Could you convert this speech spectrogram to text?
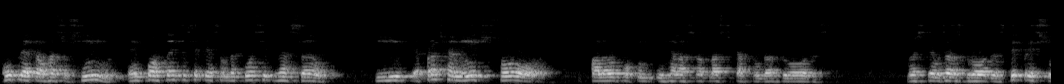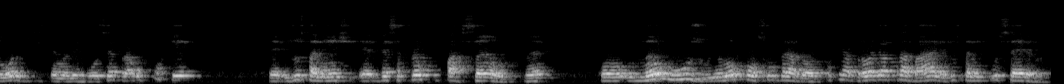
completar o raciocínio, é importante essa questão da conscientização. E é praticamente só falando um pouquinho em relação à classificação das drogas. Nós temos as drogas depressoras do sistema nervoso central, porque é, justamente é, dessa preocupação né, com o não uso e o não consumo da droga, porque a droga ela trabalha justamente no cérebro,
